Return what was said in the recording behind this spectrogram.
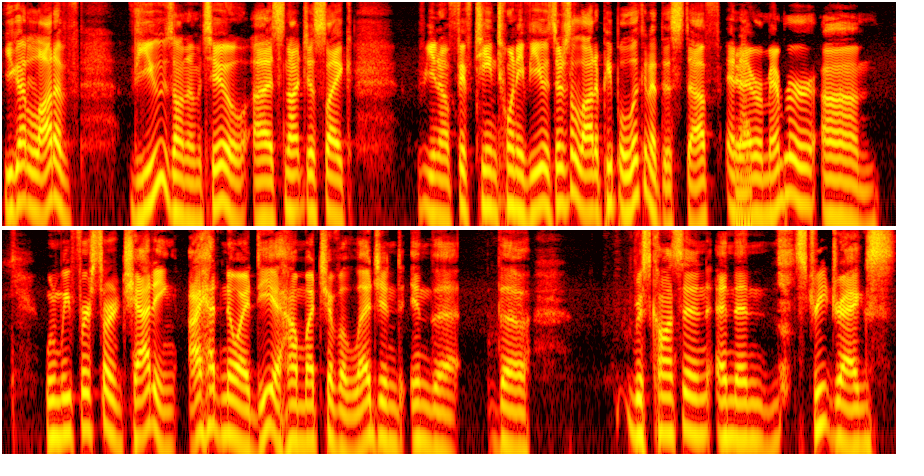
you got a lot of views on them too. Uh, it's not just like you know 15 20 views there's a lot of people looking at this stuff and Yeah. i remember um when we first started chatting i had no idea how much of a legend in the the wisconsin and then street drags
